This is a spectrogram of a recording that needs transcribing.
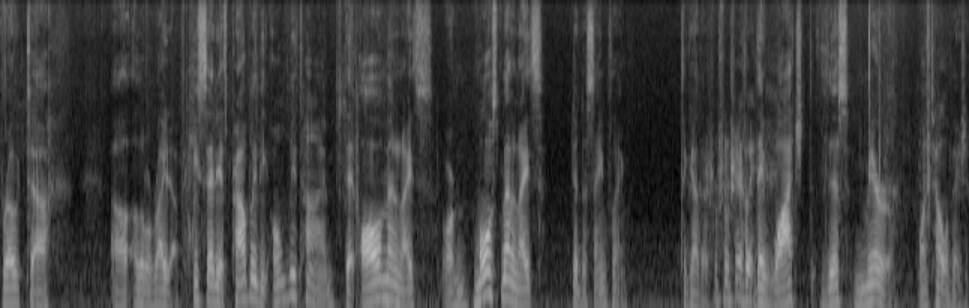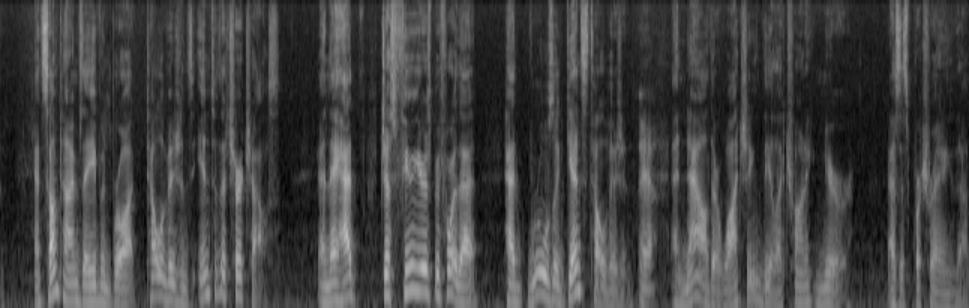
wrote uh, uh, a little write up. He said it's probably the only time that all Mennonites, or most Mennonites, did the same thing together. really. They watched this mirror on television. And sometimes they even brought televisions into the church house. And they had, just a few years before that, had rules against television. yeah. And now they're watching the electronic mirror as it's portraying them.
